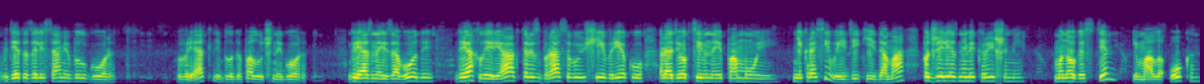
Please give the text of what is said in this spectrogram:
Где-то за лесами был город, Вряд ли благополучный город. Грязные заводы, дряхлые реакторы, сбрасывающие в реку радиоактивные помои, некрасивые дикие дома под железными крышами, много стен и мало окон,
